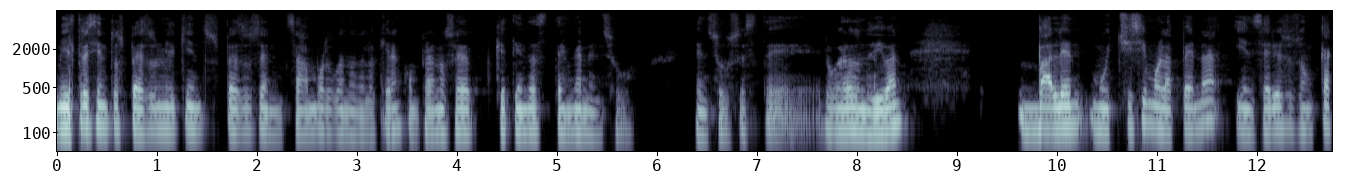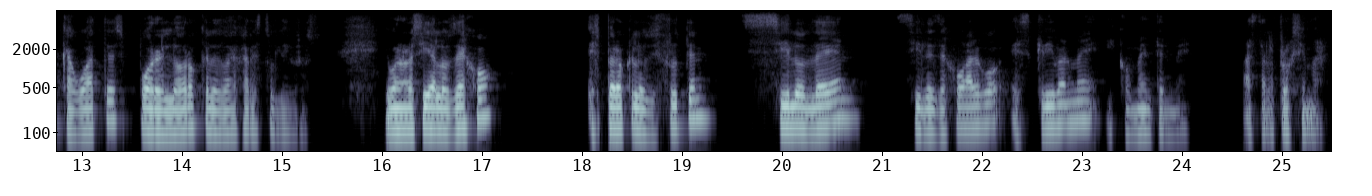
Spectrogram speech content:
1.300 pesos, 1.500 pesos en Sambors, bueno, donde lo quieran comprar, no sé qué tiendas tengan en, su, en sus este, lugares donde vivan, valen muchísimo la pena y en serio esos son cacahuates por el oro que les va a dejar estos libros. Y bueno, ahora sí ya los dejo. Espero que los disfruten. Si los leen, si les dejó algo, escríbanme y coméntenme. Hasta la próxima.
